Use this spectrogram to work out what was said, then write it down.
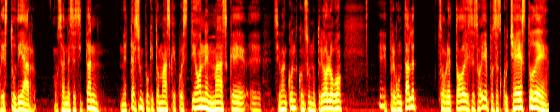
estudiar, o sea, necesitan meterse un poquito más, que cuestionen más, que eh, si van con, su nutriólogo, eh, preguntarle sobre todo, dices, oye, pues escuché esto de,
